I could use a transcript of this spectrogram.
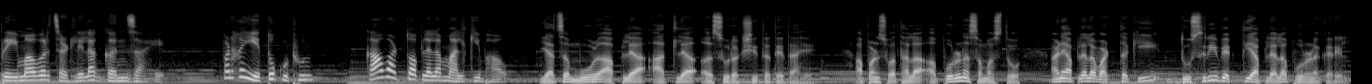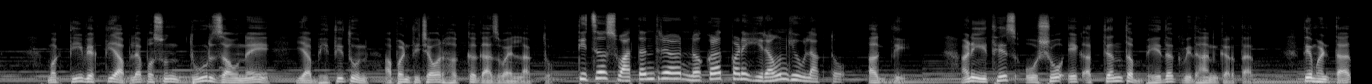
प्रेमावर चढलेला गंज आहे. पण हा येतो कुठून? का वाटतो आपल्याला मालकी भाव? याचं मूळ आपल्या आतल्या असुरक्षिततेत आहे. आपण स्वतःला अपूर्ण समजतो आणि आपल्याला वाटतं की दुसरी व्यक्ती आपल्याला पूर्ण करेल. मग ती व्यक्ती आपल्यापासून दूर जाऊ नये या भीतीतून आपण तिच्यावर हक्क गाजवायला लागतो. तिचं स्वातंत्र्य नकळतपणे हिरावून घेऊ लागतो. अगदी. आणि इथेच ओशो एक अत्यंत भेदक विधान करतात. ते म्हणतात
